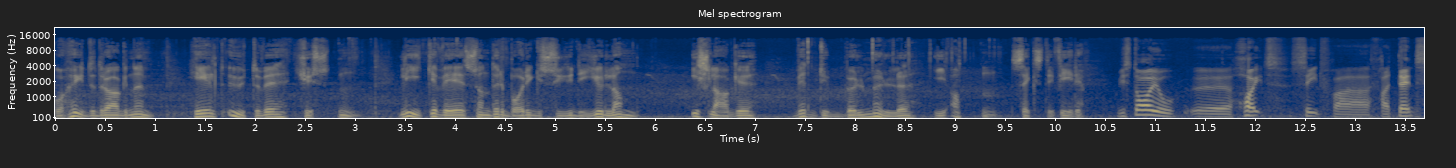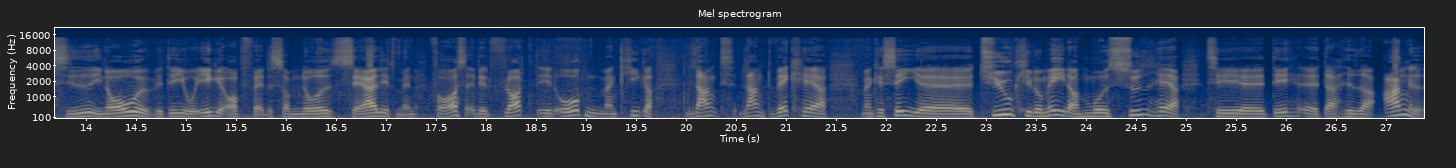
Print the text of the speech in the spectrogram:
på høydedragene helt ute ved kysten, like ved Sønderborg syd i Jylland, i slaget ved Dybbøl mølle i 1864. Vi står jo øh, højt set fra, fra dansk side. I Norge vil det jo ikke opfattes som noget særligt, men for os er det et flot, det er et åbent, man kigger langt, langt væk her. Man kan se øh, 20 kilometer mod syd her til øh, det, øh, der hedder Angel,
